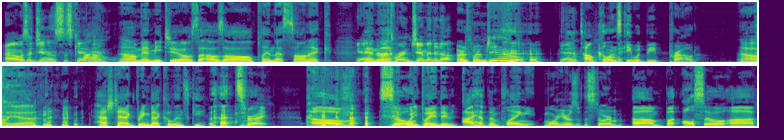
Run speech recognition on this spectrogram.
I was a Genesis kid, man. Oh man, me too. I was I was all playing that Sonic Yeah, and uh, the Earthworm Jimming it up. Earthworm Jim. Yeah. Tom Kalinske would be proud. Oh yeah. Hashtag bring back Kalinske. That's right. Um, so What are you playing, David? I have been playing more Heroes of the Storm, um, but also uh,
